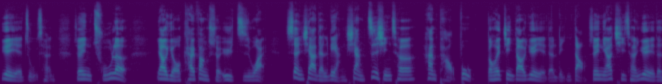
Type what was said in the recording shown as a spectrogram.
越野组成，所以你除了要有开放水域之外，剩下的两项自行车和跑步都会进到越野的领导，所以你要骑乘越野的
